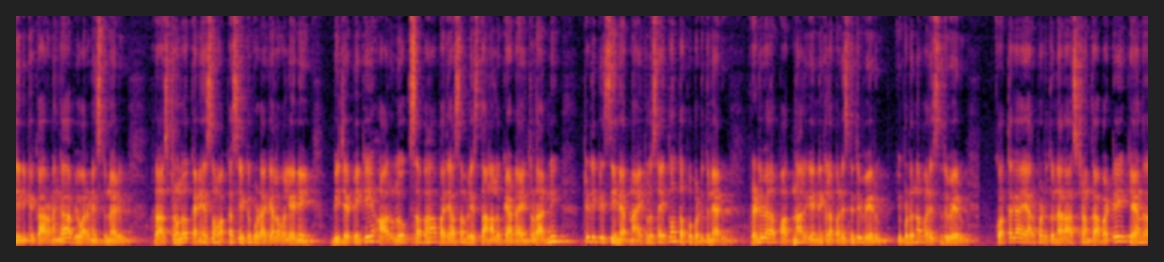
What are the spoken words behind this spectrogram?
దీనికి కారణంగా అభివర్ణిస్తున్నారు. రాష్ట్రంలో కనీసం ఒక్క సీటు కూడా గెలవలేని బీజేపీకి ఆరు లోక్సభ పది అసెంబ్లీ స్థానాలు కేటాయించడాన్ని టీడీపీ సీనియర్ నాయకులు సైతం తప్పుపడుతున్నారు. రెండు వేల పద్నాలుగు ఎన్నికల పరిస్థితి వేరు. ఇప్పుడున్న పరిస్థితి వేరు. కొత్తగా ఏర్పడుతున్న రాష్ట్రం కాబట్టి కేంద్ర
